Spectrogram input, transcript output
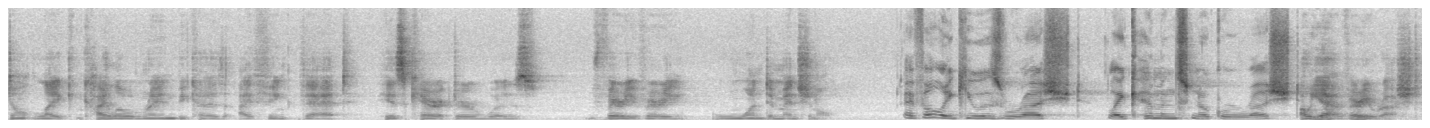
don't like Kylo Ren because I think that his character was very, very one-dimensional. I felt like he was rushed. Like him and Snoke were rushed Oh yeah, very rushed.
